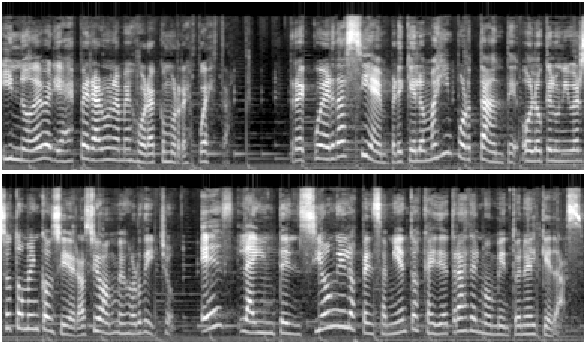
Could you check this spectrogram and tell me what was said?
y no deberías esperar una mejora como respuesta. Recuerda siempre que lo más importante o lo que el universo toma en consideración, mejor dicho, es la intención y los pensamientos que hay detrás del momento en el que das.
